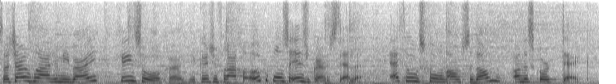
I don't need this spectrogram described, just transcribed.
Zat jouw vraag er niet bij? Geen zorgen, je kunt je vragen ook op onze Instagram stellen. Hogeschool van Amsterdam, underscore tag.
